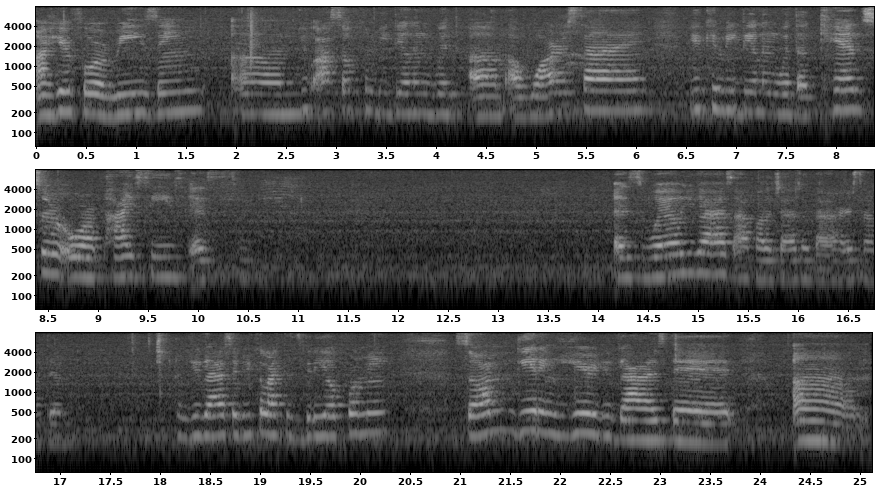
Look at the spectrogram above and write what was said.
are here for a reason. Um, you also can be dealing with um, a water sign. You can be dealing with a Cancer or a Pisces as as well, you guys. I apologize. I thought I heard something. You guys, if you could like this video for me. So I'm getting here, you guys, that um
